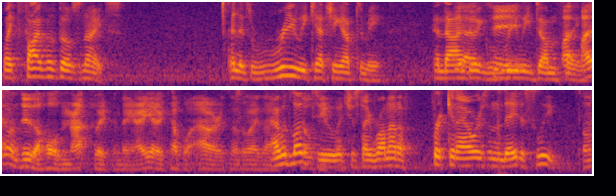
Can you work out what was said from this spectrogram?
like five of those nights, and it's really catching up to me, and now I'm doing see, really dumb things. I, don't do the whole not sleeping thing. I get a couple hours, otherwise I, I would love to. It's just I run out of freaking hours in the day to sleep. Mhm,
